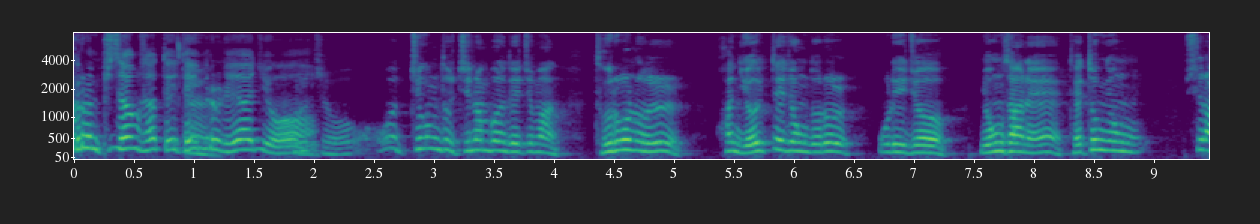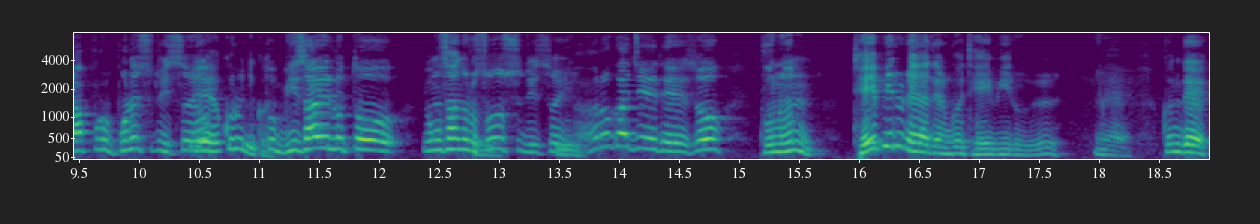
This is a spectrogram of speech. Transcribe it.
그런 비상사태에 대비를 해야죠. 그렇죠. 어, 지금도 지난번에도 했지만 드론을 한열대 정도를 우리 저 용산에 대통령실 앞으로 보낼 수도 있어요. 예, 그러니까요. 또 미사일로 또 용산으로 쏠 수도 있어요. 여러 가지에 대해서 군은 대비를 해야 되는 거예요. 대비를. 예. 근데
